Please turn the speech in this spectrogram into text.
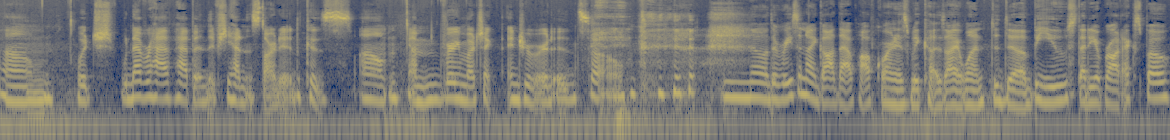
um, which would never have happened if she hadn't started, because um, I'm very much introverted. So, No, the reason I got that popcorn is because I went to the BU Study Abroad Expo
